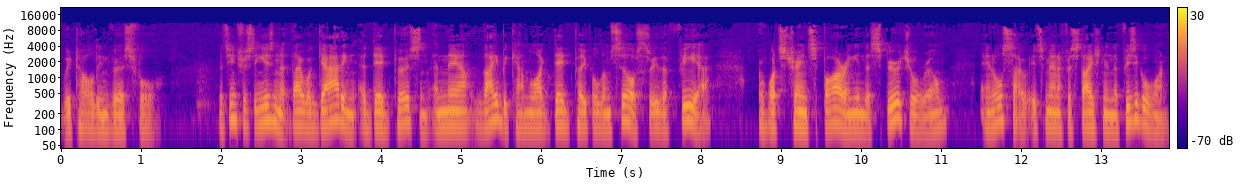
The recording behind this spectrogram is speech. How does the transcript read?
we're told in verse 4. It's interesting, isn't it? They were guarding a dead person and now they become like dead people themselves through the fear of what's transpiring in the spiritual realm and also its manifestation in the physical one.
